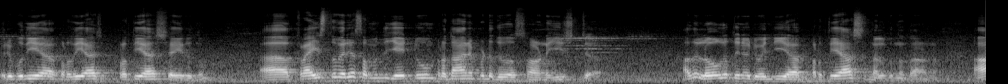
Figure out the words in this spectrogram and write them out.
ഒരു പുതിയ പ്രത്യാശ പ്രത്യാശയായിരുന്നു. ക്രൈസ്തവരെ സംബന്ധിച്ച് ഏറ്റവും പ്രധാനപ്പെട്ട ദിവസമാണ് ഈസ്റ്റർ. അത് ലോകത്തിന് ഒരു വലിയ പ്രത്യാശ നൽകുന്നതാണ്. ആ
